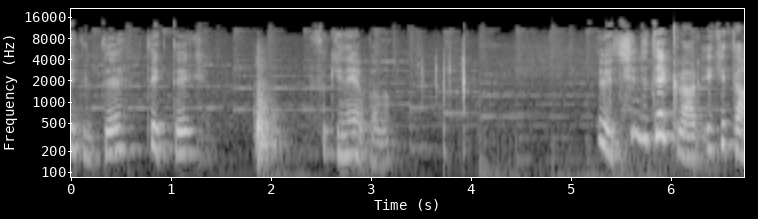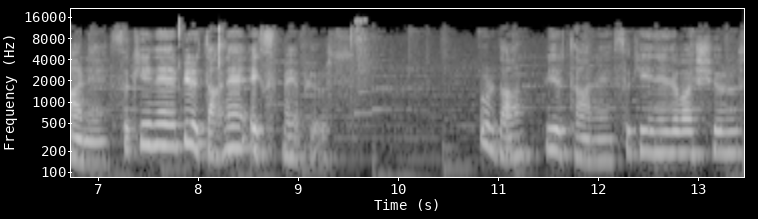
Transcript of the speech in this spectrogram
Şekilde tek tek sık iğne yapalım. Evet şimdi tekrar iki tane sık iğne bir tane eksiltme yapıyoruz. Buradan bir tane sık iğne ile başlıyoruz.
